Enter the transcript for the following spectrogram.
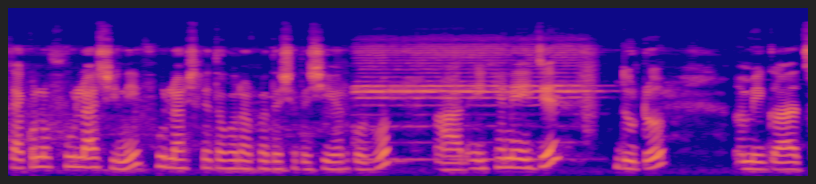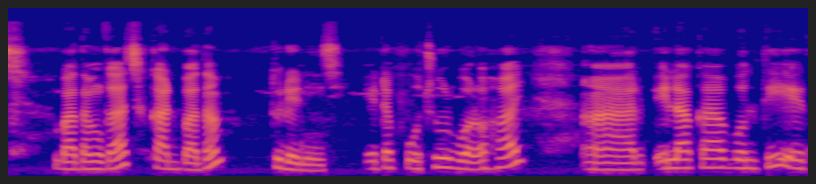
তা এখনও ফুল আসেনি, ফুল আসলে তখন আপনাদের সাথে শেয়ার করব। আর এইখানে এই যে দুটো আমি গাছ, বাদাম গাছ, কাঠবাদাম তুলে নিয়েছি। এটা প্রচুর বড় হয়, আর এলাকা বলতে এর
